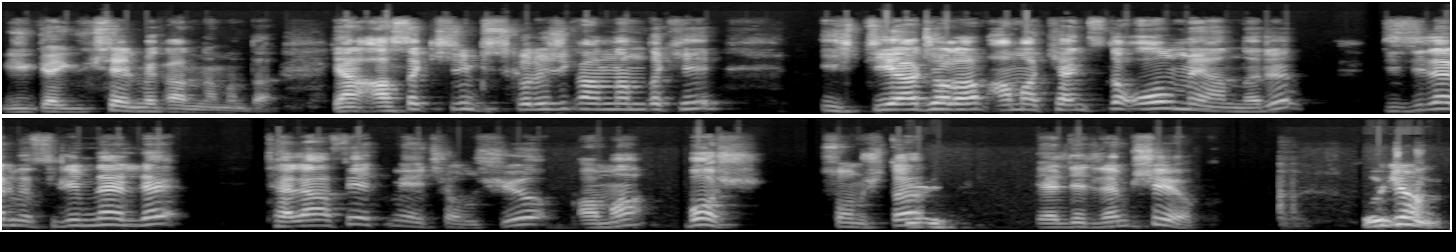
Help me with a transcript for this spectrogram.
Yük- Yükselmek anlamında. Yani aslında kişinin psikolojik anlamdaki ihtiyacı olan ama kendisinde olmayanları diziler ve filmlerle telafi etmeye çalışıyor ama boş. Sonuçta Evet. elde edilen bir şey yok. Hocam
